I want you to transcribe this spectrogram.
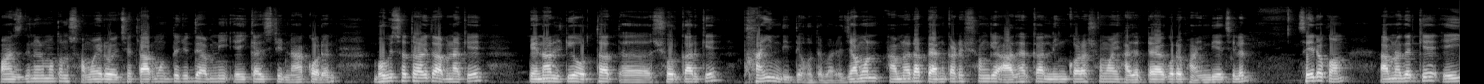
পাঁচ দিনের মতন সময় রয়েছে। তার মধ্যে যদি আপনি এই কাজটি না করেন, ভবিষ্যতে হয়তো আপনাকে পেনাল্টি অর্থাৎ সরকারকে ফাইন দিতে হতে পারে। যেমন আপনারা প্যান কার্ডের সঙ্গে আধার কার্ড লিঙ্ক করার সময় হাজার টাকা করে ফাইন দিয়েছিলেন। সেই রকম আপনাদেরকে এই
